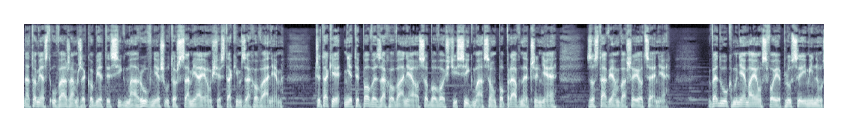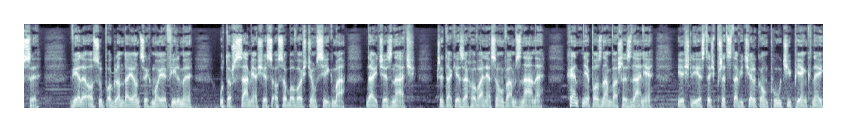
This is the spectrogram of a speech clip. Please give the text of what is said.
natomiast uważam, że kobiety Sigma również utożsamiają się z takim zachowaniem. Czy takie nietypowe zachowania osobowości Sigma są poprawne czy nie, zostawiam waszej ocenie. Według mnie mają swoje plusy i minusy. Wiele osób oglądających moje filmy utożsamia się z osobowością Sigma. Dajcie znać, czy takie zachowania są wam znane. Chętnie poznam wasze zdanie, jeśli jesteś przedstawicielką płci pięknej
